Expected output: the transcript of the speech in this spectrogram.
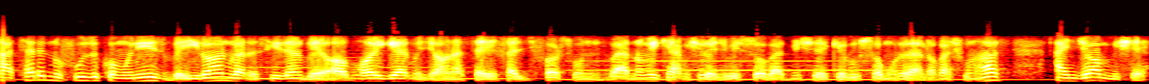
خطر نفوذ کمونیسم به ایران و رسیدن به آبهای گرم جهان از طریق خلیج فارس اون برنامه که همیشه راجع صحبت میشه که روسا مورد علاقهشون هست انجام میشه.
